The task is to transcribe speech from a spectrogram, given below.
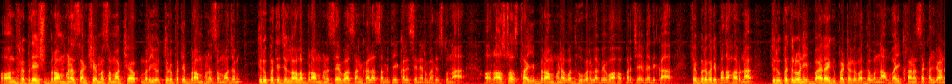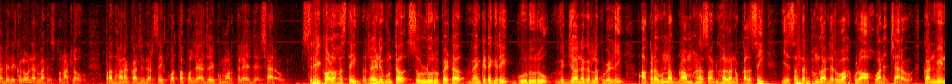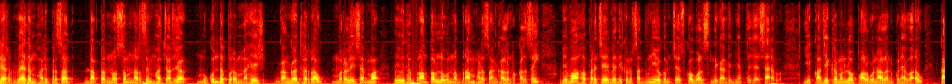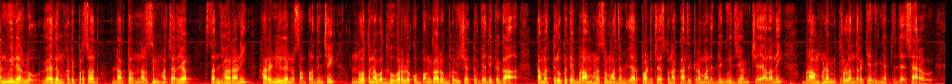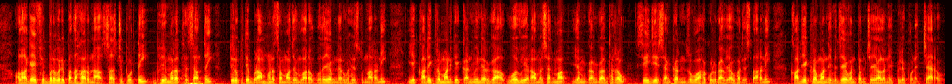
ఆంధ్రప్రదేశ్ బ్రాహ్మణ సంక్షేమ సమాఖ్య మరియు తిరుపతి బ్రాహ్మణ సమాజం తిరుపతి జిల్లాల బ్రాహ్మణ సేవా సంఘాల సమితి కలిసి నిర్వహిస్తున్న రాష్ట్రస్థాయి రాష్ట్ర స్థాయి బ్రాహ్మణ వధూవరుల వివాహ పరిచయ వేదిక ఫిబ్రవరి పదహారున తిరుపతిలోని బైరాగిపట్టణ వద్ద ఉన్న వైఖానస కళ్యాణ వేదికలో నిర్వహిస్తున్నట్లు ప్రధాన కార్యదర్శి కొత్తపల్లి అజయ్ కుమార్ తెలియజేశారు. శ్రీకాళహస్తి రేణిగుంట సూళ్ళూరుపేట వెంకటగిరి గూడూరు విద్యానగర్లకు వెళ్ళి అక్కడ ఉన్న బ్రాహ్మణ సంఘాలను కలిసి ఈ సందర్భంగా నిర్వాహకులు ఆహ్వానించారు. కన్వీనర్ వేదం హరిప్రసాద్ డాక్టర్ నోసం నరసింహాచార్య ముకుందపురం మహేష్ గంగాధర్రావు మురళీ శర్మ వివిధ ప్రాంతాల్లో ఉన్న బ్రాహ్మణ సంఘాలను కలిసి వివాహ పరిచయ వేదికను సద్వినియోగం చేసుకోవాల్సిందిగా విజ్ఞప్తి చేశారు. ఈ కార్యక్రమంలో పాల్గొనాలనుకునేవారు కన్వీనర్లు వేదం హరిప్రసాద్ డాక్టర్ నరసింహాచార్య సంధ్యారాణి హరిణీలను సంప్రదించి నూతన వధూవరులకు బంగారు భవిష్యత్తు వేదికగా తమ తిరుపతి బ్రాహ్మణ సమాజం ఏర్పాటు చేస్తున్న కార్యక్రమాన్ని దిగ్విజయం చేయాలని బ్రాహ్మణ మిత్రులందరికీ విజ్ఞప్తి చేశారు. అలాగే ఫిబ్రవరి పదహారున షష్ఠిపూర్తి భీమరథ శాంతి తిరుపతి బ్రాహ్మణ సమాజం వారు ఉదయం నిర్వహిస్తున్నారని ఈ కార్యక్రమానికి కన్వీనర్గా O V Ramasharma M Gangadharrao C G Shankar నిర్వాహకులుగా వ్యవహరిస్తారని కార్యక్రమాన్ని విజయవంతం చేయాలని పిలుపునిచ్చారు.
